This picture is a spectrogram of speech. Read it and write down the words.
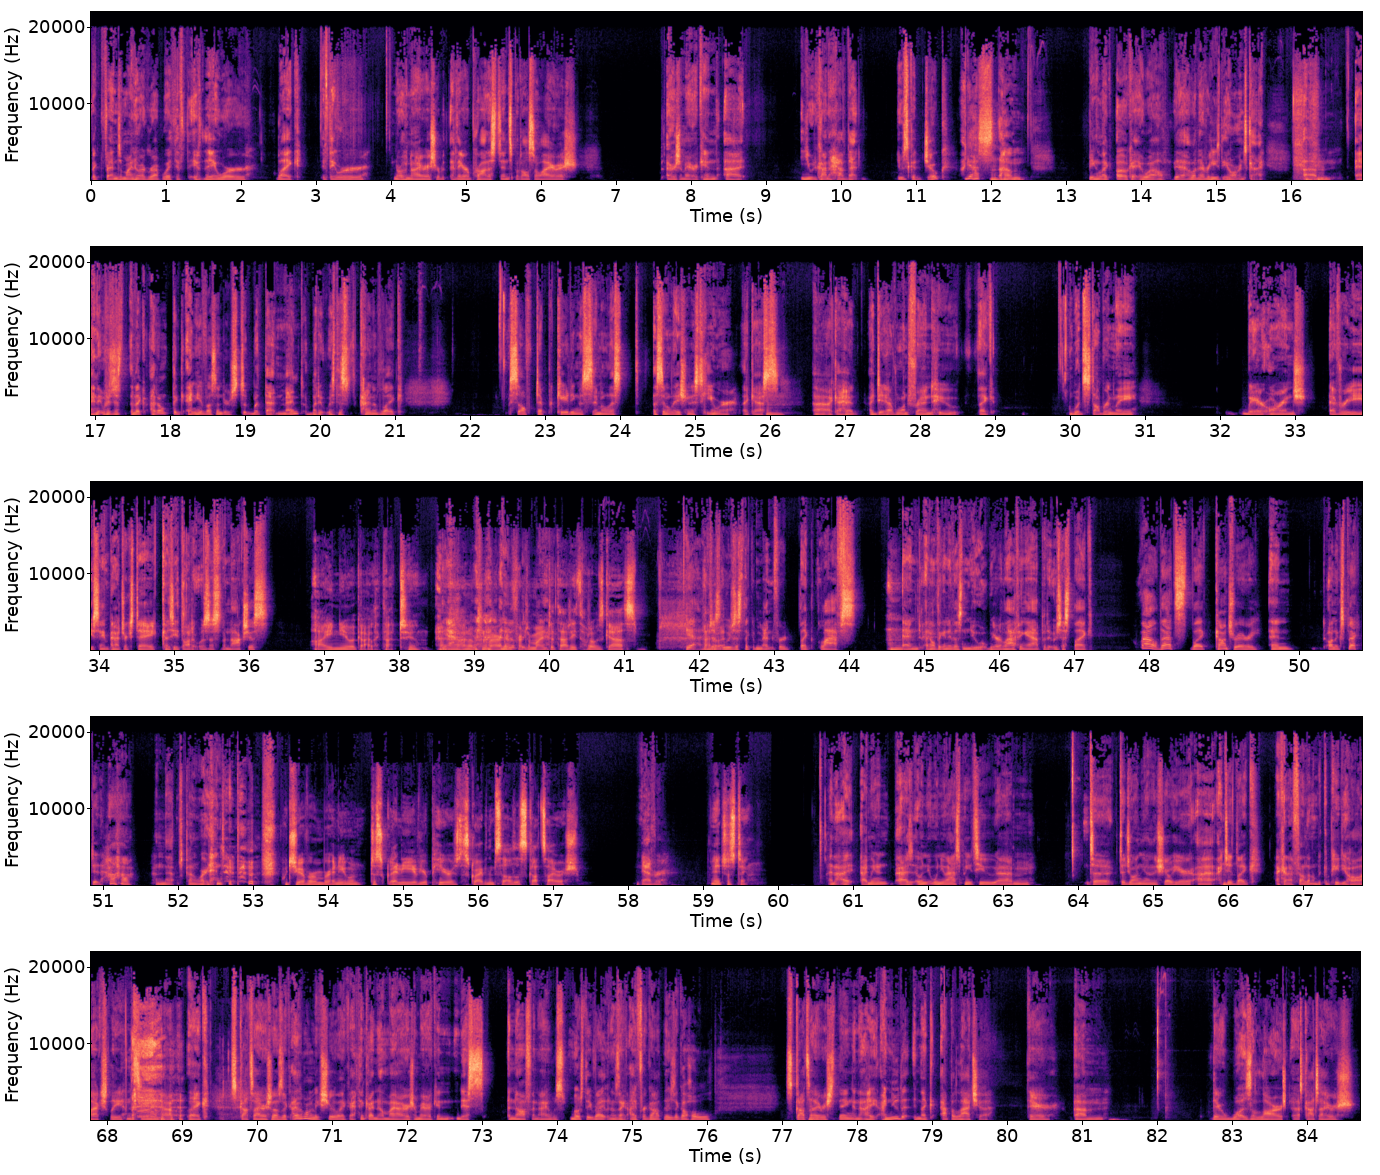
like friends of mine who I grew up with, if if they were like if they were Northern Irish or if they were Protestants, but also Irish, Irish American, uh, you would kind of have that. It was like a joke, I guess. Mm-hmm. Um, being like, oh, okay, well, yeah, whatever. He's the orange guy. Um, and it was just like, I don't think any of us understood what that meant, but it was this kind of like self deprecating assimilist, assimilationist humor, I guess. Mm-hmm. Uh, like I had, I did have one friend who like would stubbornly wear orange every St. Patrick's Day because he thought it was just obnoxious. I knew a guy like that too. And yeah. an American friend of mine did that. He thought it was gas. Yeah, it, just, it was just like meant for like laughs. Mm. And I don't think any of us knew what we were laughing at, but it was just like, well, that's like contrary and unexpected. Haha. And that was kind of where it ended. Would you ever remember anyone, just any of your peers describing themselves as Scots Irish? Never. Interesting. And I, I mean, as when, when you asked me to, um, to, to join you on the show here, uh, I did hmm. like, I kind of fell in a Wikipedia hole actually and seeing about like Scots Irish. I was like, I want to make sure, like, I think I know my Irish Americanness enough. And I was mostly right. And I was like, I forgot there's like a whole Scots hmm. Irish thing. And I, I knew that in like Appalachia there, um, there was a large uh, Scots Irish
